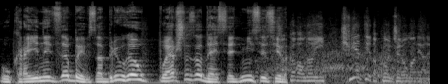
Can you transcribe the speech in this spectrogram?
Українець забив за Брюге вперше за 10 місяців. No i świetnie to kończy Roman Jarem.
